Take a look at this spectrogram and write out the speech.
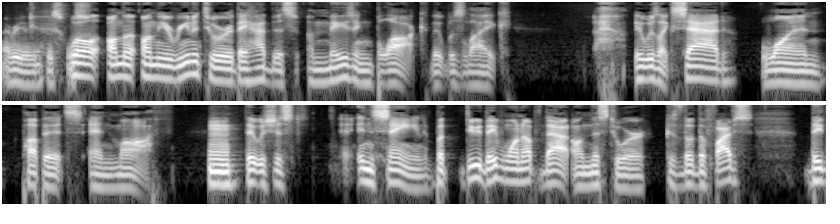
I really this was, Well, on the on the arena tour, they had this amazing block that was like, it was like sad one puppets and moth. Mm. That was just insane. But dude, they've won up that on this tour because the the fives they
